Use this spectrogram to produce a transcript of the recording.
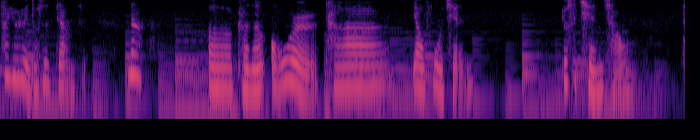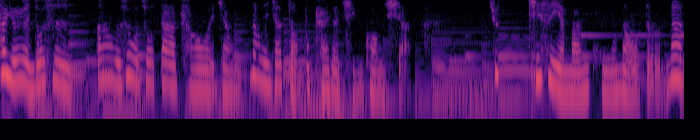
他永远都是这样子。那呃可能偶尔他要付钱，又是前朝，他永远都是啊可是我做大超诶，这样让人家找不开的情况下，就其实也蛮苦恼的。那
